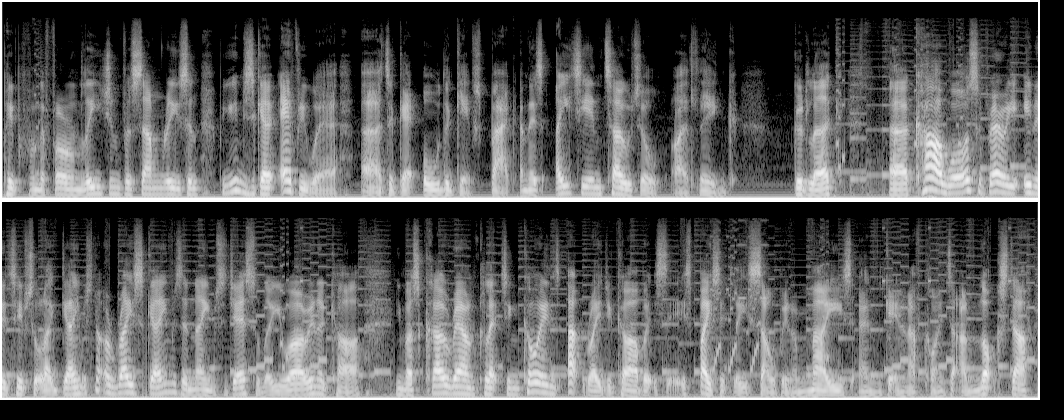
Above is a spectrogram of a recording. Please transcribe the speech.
people from the Foreign Legion for some reason. But you need to go everywhere uh, to get all the gifts back, and there's 80 in total, I think. Good luck. Uh, car Wars, a very innovative sort of like game. It's not a race game, as the name suggests, although you are in a car. You must go around collecting coins, upgrade your car, but it's, it's basically solving a maze and getting enough coins to unlock stuff.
